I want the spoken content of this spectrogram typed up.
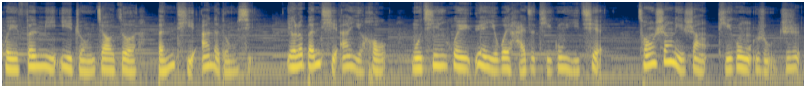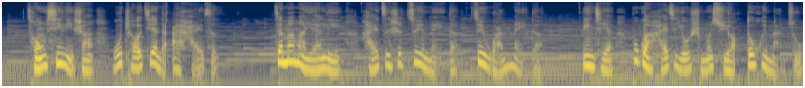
会分泌一种叫做苯体胺的东西。有了苯体胺以后，母亲会愿意为孩子提供一切，从生理上提供乳汁。从心理上无条件的爱孩子，在妈妈眼里，孩子是最美的、最完美的，并且不管孩子有什么需要，都会满足。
